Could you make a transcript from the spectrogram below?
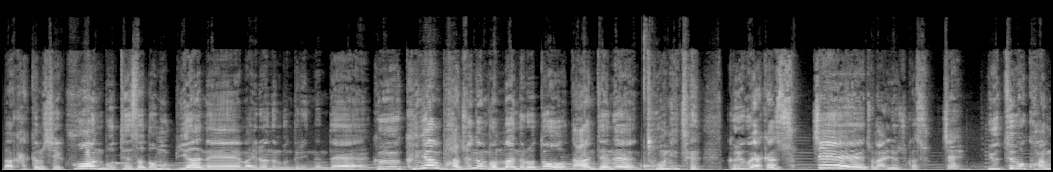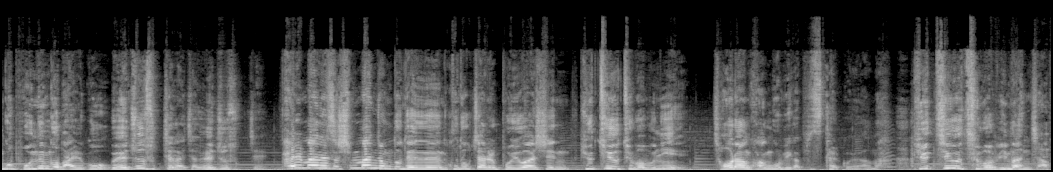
나 가끔씩 후원 못해서 너무 미안해. 막 이러는 분들이 있는데 그 그냥 봐주는 것만으로도 나한테는 돈이 돼. 그리고 약간 숙제 좀 알려줄까? 숙제? 유튜브 광고 보는 거 말고 외주 숙제가 있잖아. 외주 숙제. 8만에서 10만 정도 되는 구독자를 보유하신 뷰티 유튜버 분이 저랑 광고비가 비슷할 거예요 아마. 뷰티 유튜버 미만잡.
